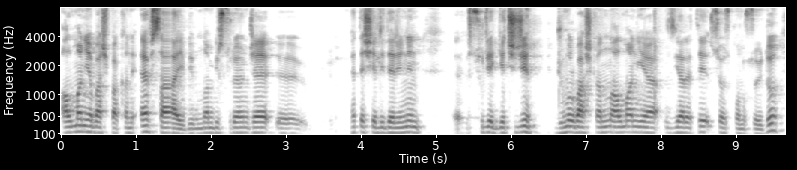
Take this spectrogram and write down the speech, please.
Almanya Başbakanı ev sahibi bundan bir süre önce e, HDP liderinin e, Suriye geçici Cumhurbaşkanı'nın Almanya ziyareti söz konusuydu.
